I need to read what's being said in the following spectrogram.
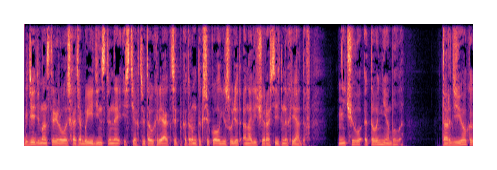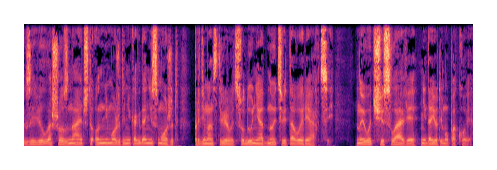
Где демонстрировалась хотя бы единственная из тех цветовых реакций, по которым токсикологи судят о наличии растительных ядов? Ничего этого не было. Тардье, как заявил Лашо, знает, что он не может и никогда не сможет продемонстрировать суду ни одной цветовой реакции – но его тщеславие не дает ему покоя.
